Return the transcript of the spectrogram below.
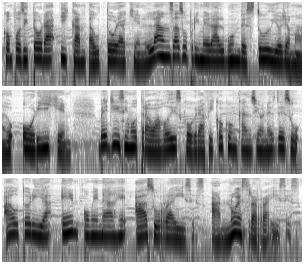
compositora y cantautora quien lanza su primer álbum de estudio llamado Origen, bellísimo trabajo discográfico con canciones de su autoría en homenaje a sus raíces, a nuestras raíces.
